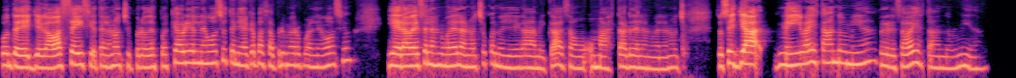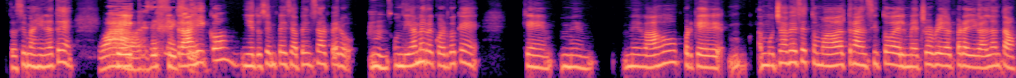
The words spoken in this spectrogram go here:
ponte, llegaba a 6, 7 de la noche, pero después que abrí el negocio tenía que pasar primero por el negocio y era a veces las 9 de la noche cuando yo llegaba a mi casa o, más tarde a las 9 de la noche. Entonces ya me iba y estaban dormidas, regresaba y estaban dormidas. Entonces imagínate wow, qué, trágico. Y entonces empecé a pensar, pero un día me recuerdo que, que me, me, bajo porque muchas veces tomaba tránsito del Metro Rail para llegar al downtown,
